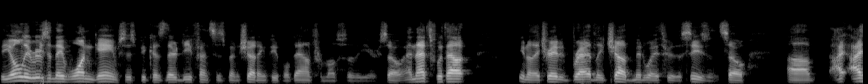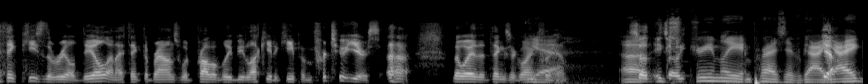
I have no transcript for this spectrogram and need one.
The only reason they've won games is because their defense has been shutting people down for most of the year. So, and that's without, you know, they traded Bradley Chubb midway through the season. So, um, I, I think he's the real deal, and I think the Browns would probably be lucky to keep him for two years, the way that things are going for him. Uh, So- so- extremely impressive guy. Yeah. Yeah, I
